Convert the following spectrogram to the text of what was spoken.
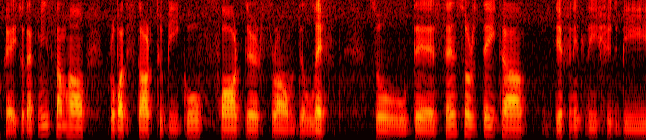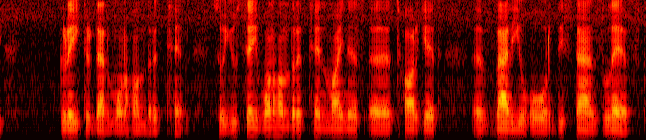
okay? So that means somehow robot start to be go farther from the left. So the sensors data definitely should be greater than 110 so you say 110 minus uh, target uh, value or distance left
